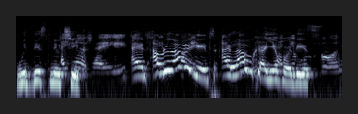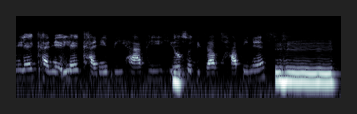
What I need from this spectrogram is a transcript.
with this new I chick, know, right? and I'm It's loving fine. it. I love Kanye for this. Let Kanye, let Kanye be happy. He also deserves happiness. Mm-hmm.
